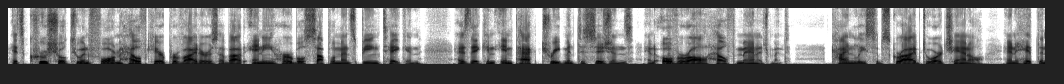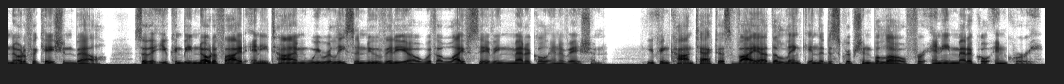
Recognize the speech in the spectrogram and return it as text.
It's crucial to inform healthcare providers about any herbal supplements being taken, as they can impact treatment decisions and overall health management. Kindly subscribe to our channel and hit the notification bell so that you can be notified anytime we release a new video with a life-saving medical innovation. You can contact us via the link in the description below for any medical inquiry.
